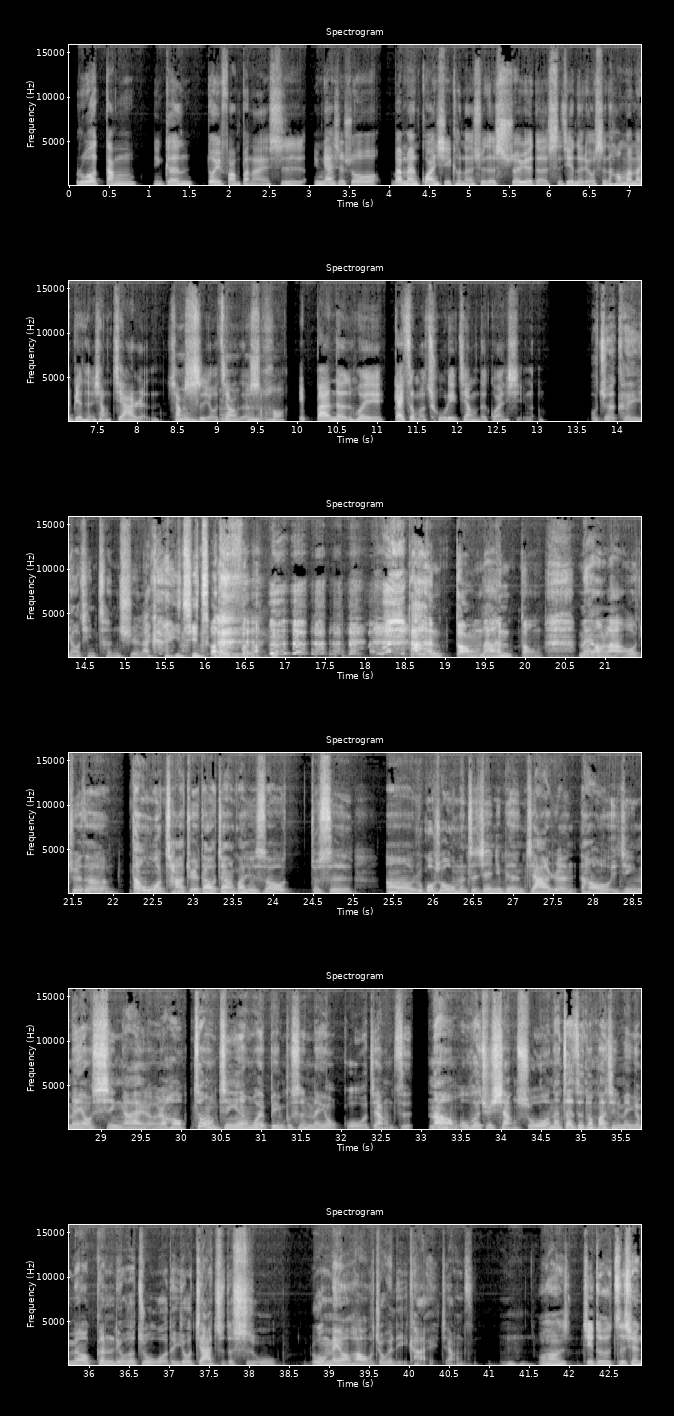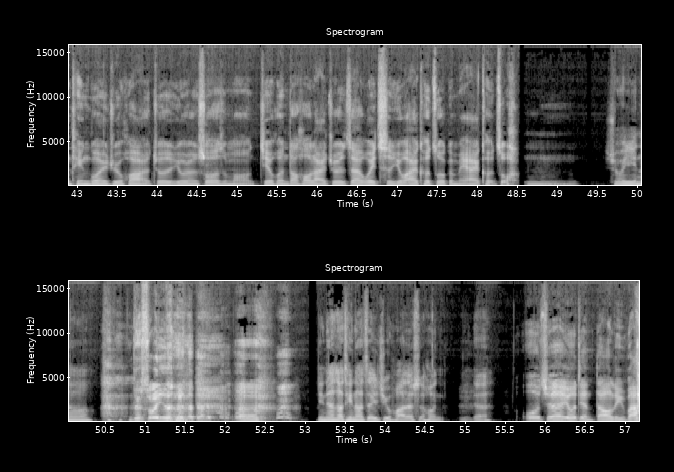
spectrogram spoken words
如果当你跟对方本来是，应该是说，慢慢关系可能随着岁月的时间的流逝，然后慢慢变成像家人、像室友这样的时候，嗯嗯嗯、一般人会该怎么处理这样的关系呢？我觉得可以邀请陈雪来开一期专访。他很懂，他很懂。没有啦，我觉得当我察觉到这样的关系的时候，就是，嗯、如果说我们之间已经变成家人，然后已经没有性爱了，然后这种经验我也并不是没有过这样子，那我会去想说，那在这段关系里面有没有更留得住我的有价值的事物？如果没有的话，我就会离开这样子。嗯，我好像记得之前听过一句话，就是有人说什么结婚到后来就是在维持有爱可做跟没爱可做。嗯，所以呢，对，所以呢，嗯，你那时候听到这一句话的时候，你的我觉得有点道理吧，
